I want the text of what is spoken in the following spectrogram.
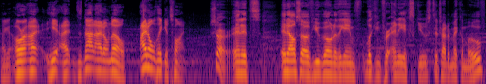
Like, or I, he, I, it's not. I don't know. I don't think it's fine. Sure, and it's and also if you go into the game looking for any excuse to try to make a move,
